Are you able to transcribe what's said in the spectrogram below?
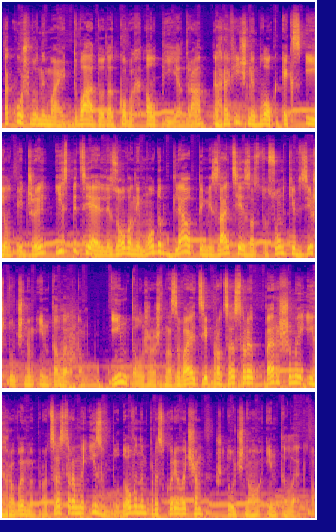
Також вони мають два додаткових LP ядра, графічний блок XeLPG і спеціалізований модуль для оптимізації застосунків зі штучним інтелектом. Intel же ж називає ці процесори першими ігровими процесорами із вбудованим прискорювачем штучного інтелекту.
